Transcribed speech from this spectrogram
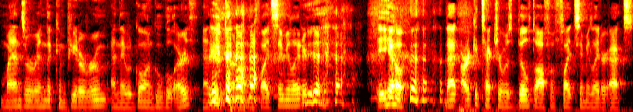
mans were in the computer room and they would go on Google Earth and they turn on the flight simulator. Yeah. Yo, that architecture was built off of Flight Simulator X.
